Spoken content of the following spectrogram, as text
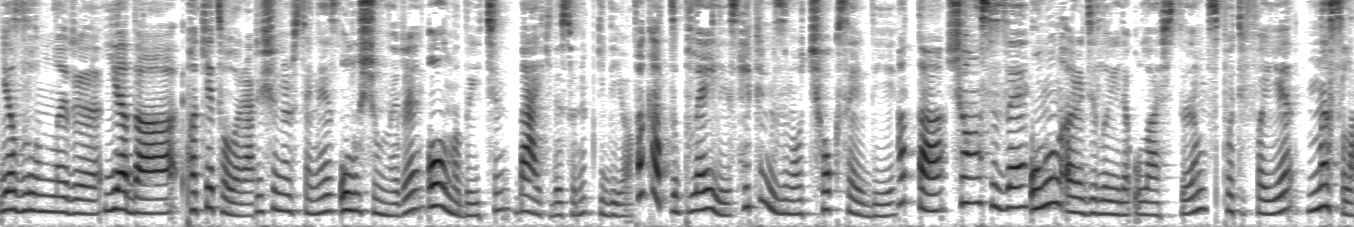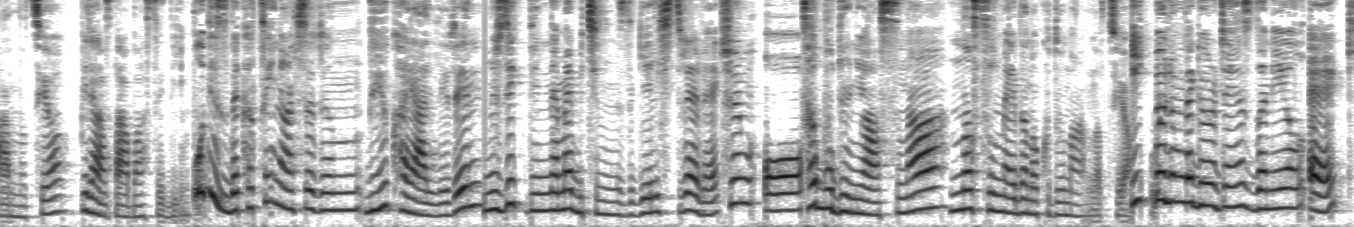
yazılımları ya da paket olarak düşünürseniz oluşumları olmadığı için belki de sönüp gidiyor. Fakat The Playlist hepimizin o çok sevdiği hatta şu an size onun aracılığıyla ulaştığım Spotify'ı nasıl anlatıyor biraz daha bahsedeyim. Bu dizide katı inançların, büyük hayallerin, müzik dinleme biçimimizi geliştirerek tüm o tabu dünyasına nasıl meydan okuduğunu anlatıyor. İlk bölümde göreceğiniz Daniel Ek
